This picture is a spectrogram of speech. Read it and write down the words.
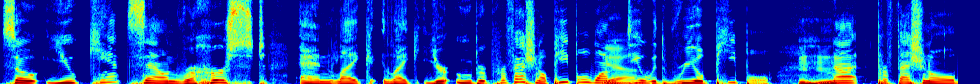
So you can't sound rehearsed and like like you're uber professional. People want to Yeah. deal with real people, Mhm. not professional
